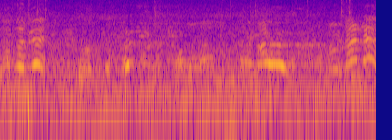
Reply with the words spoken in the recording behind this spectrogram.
เอาเพื่อนพี่นั่นแล้ว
